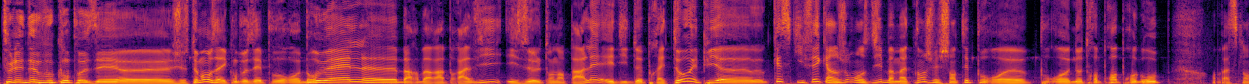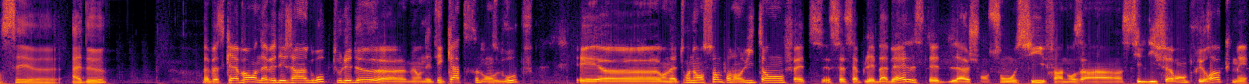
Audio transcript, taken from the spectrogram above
tous les deux vous composez euh, justement, vous avez composé pour Bruel, euh, Barbara Bravi, Iseult, on en parlait, Edith de Preto, et puis euh, qu'est-ce qui fait qu'un jour on se dit bah maintenant je vais chanter pour pour notre propre groupe, on va se lancer à deux. Bah parce qu'avant on avait déjà un groupe tous les deux, mais on était quatre dans ce groupe. Et euh, on a tourné ensemble pendant huit ans en fait. Ça s'appelait Babel. C'était de la chanson aussi, enfin dans un style différent, plus rock, mais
